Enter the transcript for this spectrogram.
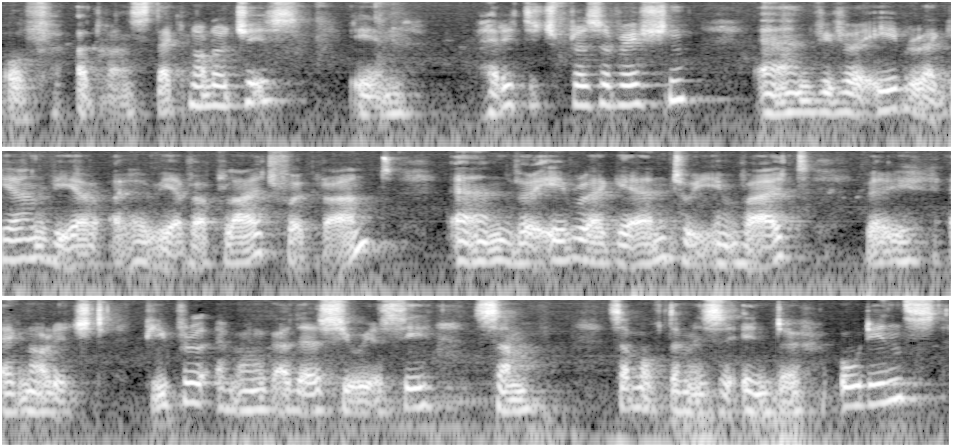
of advanced technologies in heritage preservation and we were able again, we, uh, we have applied for a grant, and were able again to invite very acknowledged people, among others, you will see some, some of them is in the audience.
